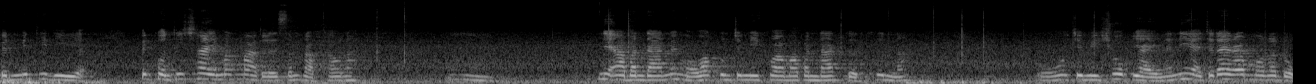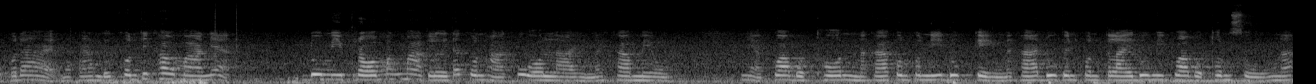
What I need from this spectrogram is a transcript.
เป็นมิตรที่ดีอะเป็นคนที่ใช่มาก ๆ เลยสำหรับเขานะอืมนี่อาบันดาลไม่หมอว่าคุณจะมีความอาบันดาลเกิดขึ้นนะโอ้จะมีโชคใหญ่นะเนี่ยจะได้รับมรดกก็ได้นะคะ หรือคนที่เข้ามาเนี่ย ดูมีพร้อมมาก ๆ เลย ถ้าคนหาคู่ออนไลน์เห็นไหมคาเมล เนี่ยความอดทนนะคะ คนคนนี้ดูเก่งนะคะ ดูเป็นคนไกลดูมีความอดทนสูงนะ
